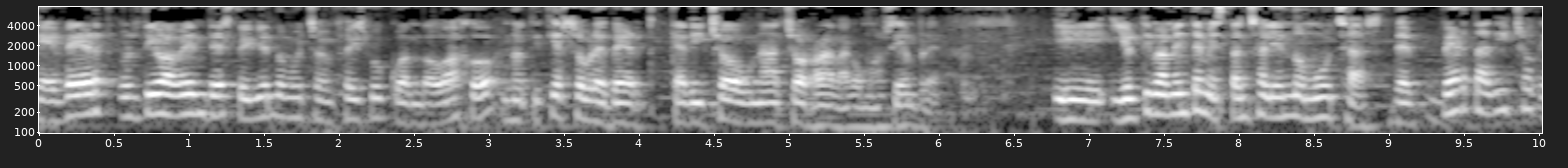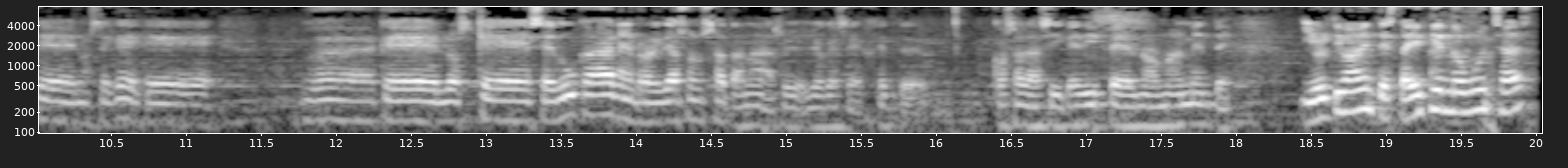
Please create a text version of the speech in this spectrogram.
que Bert, últimamente estoy viendo mucho en Facebook cuando bajo noticias sobre Bert, que ha dicho una chorrada, como siempre. Y, y últimamente me están saliendo muchas. De Bert ha dicho que no sé qué, que, eh, que los que se educan en realidad son Satanás, o yo, yo qué sé, gente, cosas así que dice normalmente. Y últimamente está diciendo muchas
